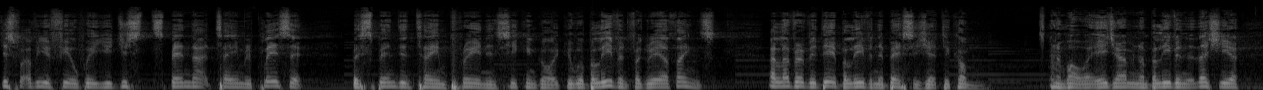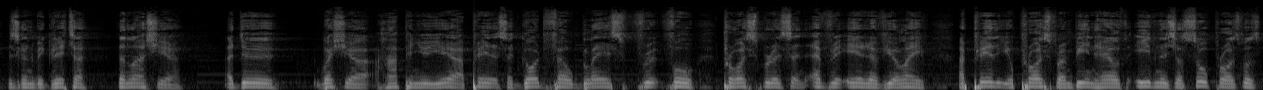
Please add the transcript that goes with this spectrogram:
just whatever you feel, where you just spend that time, replace it by spending time praying and seeking God. Because we're believing for greater things. I live every day believing the best is yet to come. And I'm what age I am, and I'm believing that this year is going to be greater than last year. I do wish you a happy new year. I pray it's a God filled, blessed, fruitful, prosperous in every area of your life. I pray that you'll prosper and be in health, even as your soul prospers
